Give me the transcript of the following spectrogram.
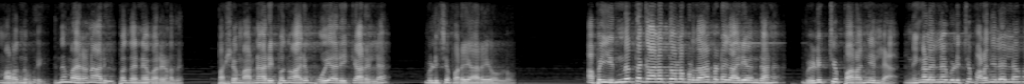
മറന്നുപോയി ഇന്ന് മരണ അറിയിപ്പം തന്നെ പറയണത്. പക്ഷെ മരണ അറിയിപ്പൊന്നും ആരും പോയി അറിയിക്കാറില്ല. വിളിച്ച് പറയാറേ ഉള്ളൂ. അപ്പം ഇന്നത്തെ കാലത്തുള്ള പ്രധാനപ്പെട്ട കാര്യം എന്താണ്? വിളിച്ചു പറഞ്ഞില്ല. എന്നെ വിളിച്ചു പറഞ്ഞില്ലല്ലോ?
